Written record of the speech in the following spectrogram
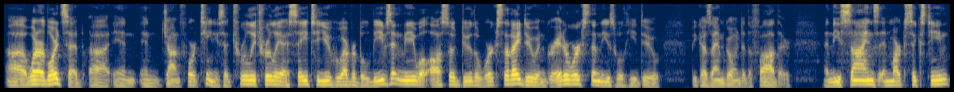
Uh, what our Lord said uh, in in John 14, He said, "Truly, truly, I say to you, whoever believes in me will also do the works that I do, and greater works than these will he do, because I am going to the Father." And these signs in Mark 16,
